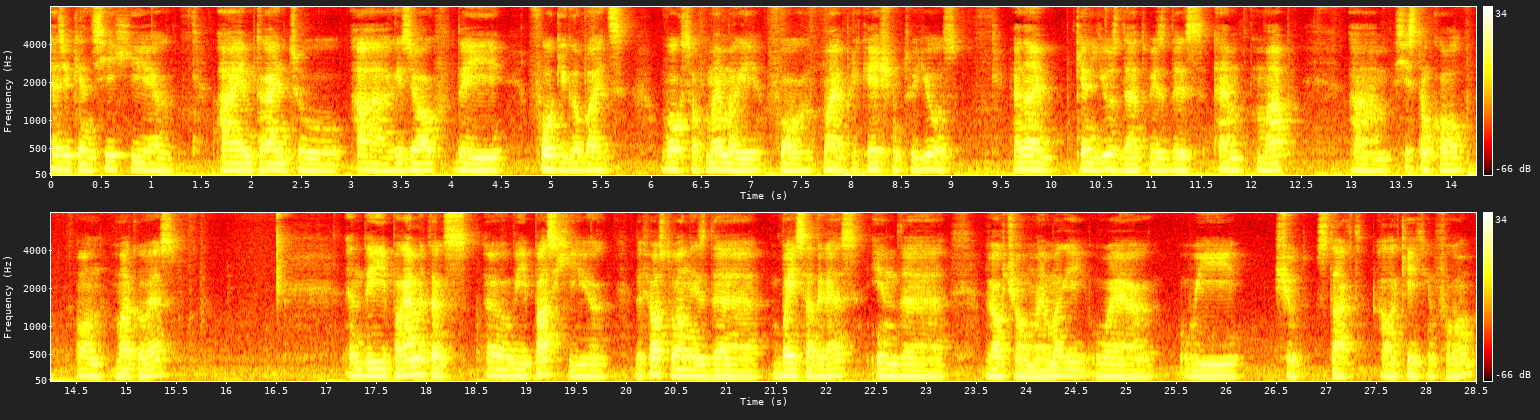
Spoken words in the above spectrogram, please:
As you can see here, I'm trying to uh, reserve the 4 gigabytes worth of memory for my application to use and I can use that with this mmap um, system call on macOS. And the parameters uh, we pass here the first one is the base address in the virtual memory where we should start allocating from.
